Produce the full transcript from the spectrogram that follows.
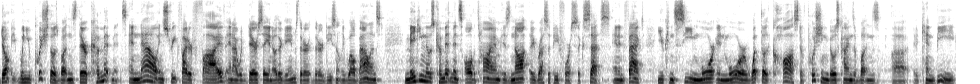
don't when you push those buttons, they're commitments. And now in Street Fighter V, and I would dare say in other games that are that are decently well balanced, making those commitments all the time is not a recipe for success. And in fact, you can see more and more what the cost of pushing those kinds of buttons uh, it can be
